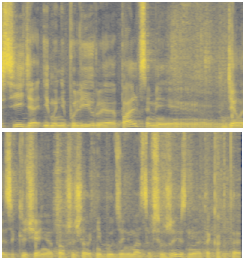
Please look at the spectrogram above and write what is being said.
сидя и манипулируя пальцами, делать заключение о том, что человек не будет заниматься всю жизнь, ну это как-то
